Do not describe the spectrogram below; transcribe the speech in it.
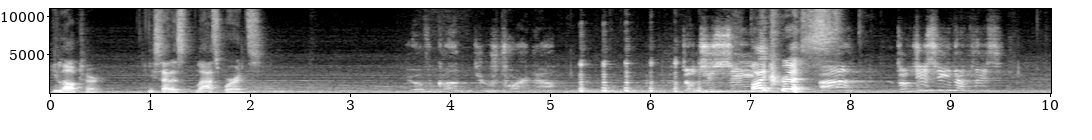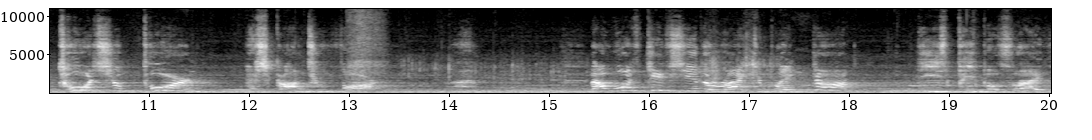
He loved her. He said his last words. You have gone too far now. Don't you see? Bye, Chris. Huh? Don't you see that this torture porn has gone too far? Huh? Now, what gives you the right to play God? These people's lives.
